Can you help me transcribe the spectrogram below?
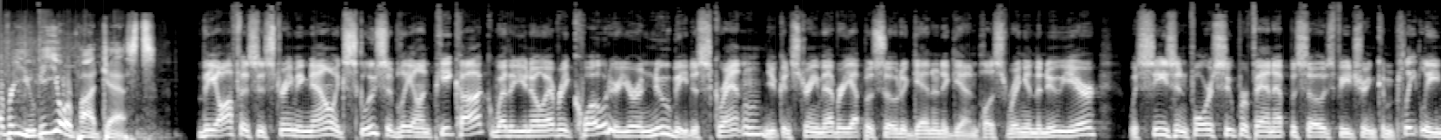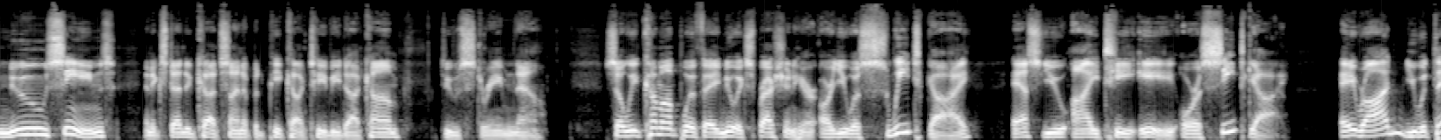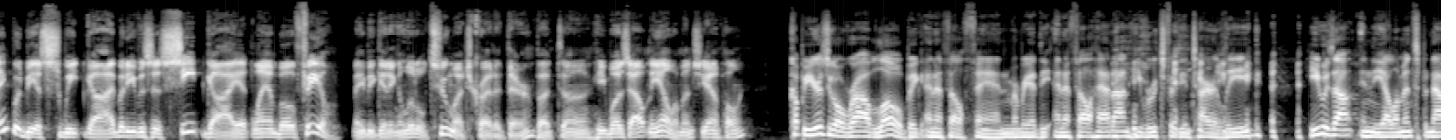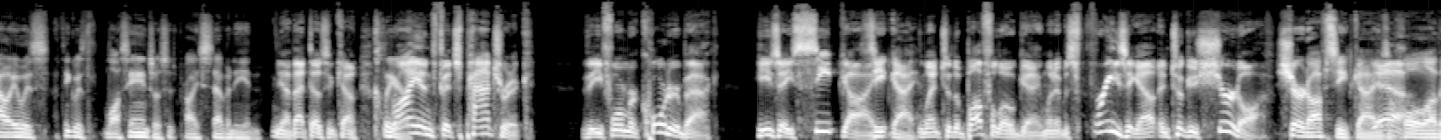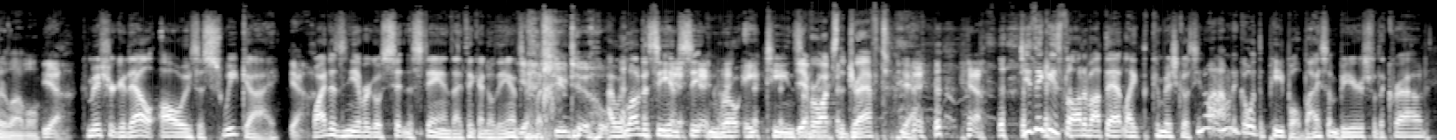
you get your podcasts. The Office is streaming now exclusively on Peacock. Whether you know every quote or you're a newbie to Scranton, you can stream every episode again and again. Plus, ring in the new year with season four superfan episodes featuring completely new scenes and extended cuts. Sign up at peacocktv.com to stream now. So we've come up with a new expression here. Are you a suite guy, S U I T E, or a seat guy? A Rod, you would think would be a suite guy, but he was a seat guy at Lambeau Field. Maybe getting a little too much credit there, but uh, he was out in the elements. Yeah, Paulie? A couple years ago, Rob Lowe, big NFL fan. Remember he had the NFL hat on? He roots for the entire league. He was out in the elements, but now it was, I think it was Los Angeles, it's probably 70 and Yeah, that doesn't count. Clear. Ryan Fitzpatrick, the former quarterback, he's a seat guy. Seat guy. Went to the Buffalo game when it was freezing out and took his shirt off. Shirt off seat guy is a whole other level. Yeah. Commissioner Goodell, always a suite guy. Yeah. Why doesn't he ever go sit in the stands? I think I know the answer, Yes, but you do. I would love to see him sit in row 18. You ever watch the draft? Yeah. Yeah. Do you think he's thought about that? Like the commission goes, you know what? I'm going to go with the people, buy some beers for the crowd.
